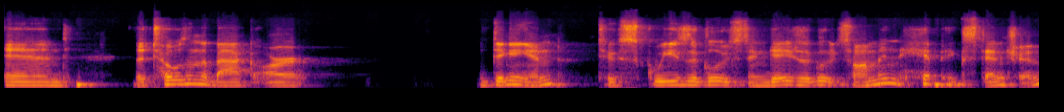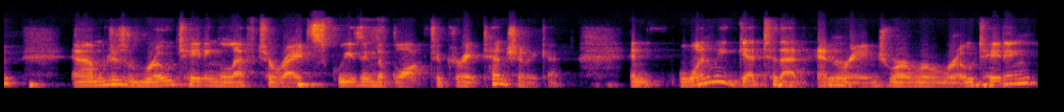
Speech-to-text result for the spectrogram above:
And the toes in the back are digging in to squeeze the glutes, to engage the glutes. So I'm in hip extension and I'm just rotating left to right, squeezing the block to create tension again. And when we get to that end range where we're rotating,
